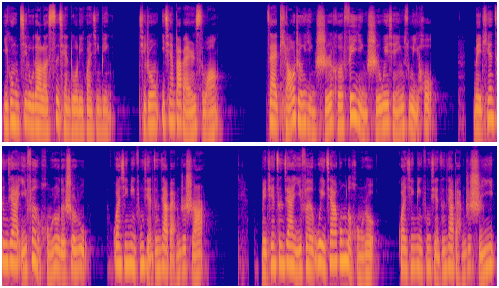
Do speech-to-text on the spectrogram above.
一共记录到了四千多例冠心病，其中一千八百人死亡。在调整饮食和非饮食危险因素以后，每天增加一份红肉的摄入，冠心病风险增加百分之十二；每天增加一份未加工的红肉，冠心病风险增加百分之十一；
